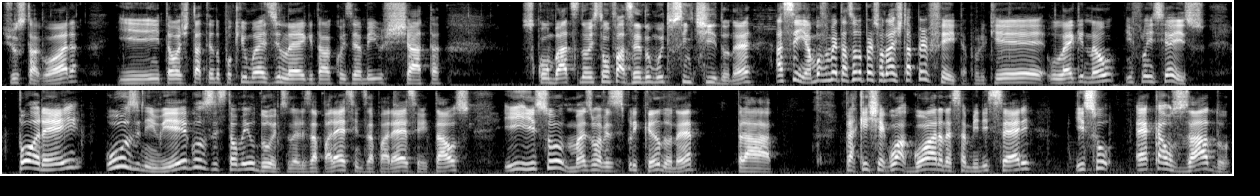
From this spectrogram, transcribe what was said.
justo agora. E então a gente tá tendo um pouquinho mais de lag, tá uma coisinha meio chata. Os combates não estão fazendo muito sentido, né? Assim, a movimentação do personagem tá perfeita, porque o lag não influencia isso. Porém, os inimigos estão meio doidos, né? Eles aparecem, desaparecem e tal. E isso, mais uma vez explicando, né? Pra, pra quem chegou agora nessa minissérie, isso é causado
